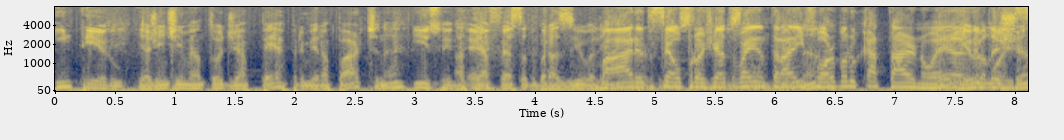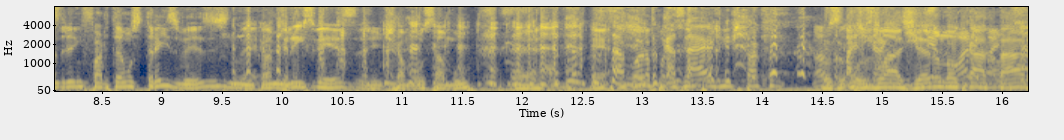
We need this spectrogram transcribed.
inteiro. E a gente inventou de a pé, primeira parte, né? Isso, Até é. a festa do Brasil ali. Mário né? do céu, o Os projeto vai estão entrar em treinando. forma no Qatar, não é? Eu e o depois. Alexandre infartamos três vezes no É, caminho. três vezes a gente chamou o SAMU. É. É, SAMU agora, do por exemplo, Qatar. a gente tá com. Os, mas os aqui lajanos no Catar,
